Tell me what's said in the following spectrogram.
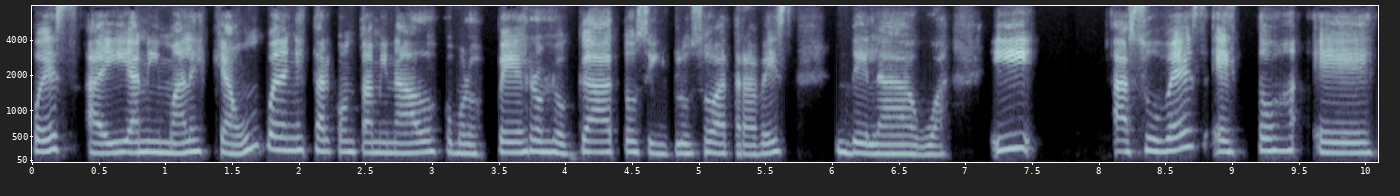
pues hay animales que aún pueden estar contaminados, como los perros, los gatos, incluso a través del agua. Y a su vez, esto, eh,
